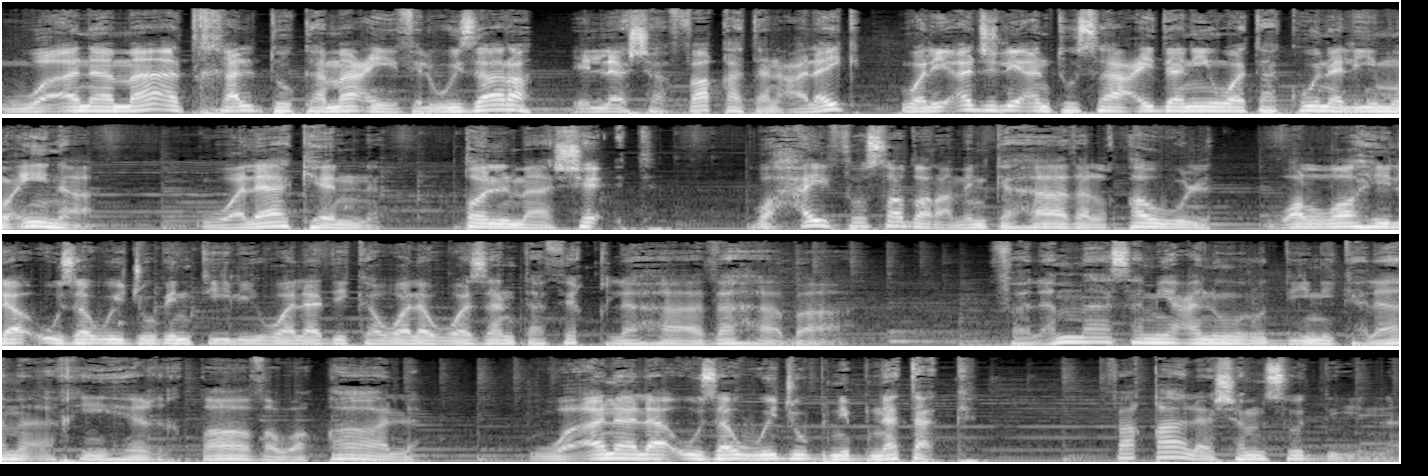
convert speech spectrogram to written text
وأنا ما أدخلتك معي في الوزارة إلا شفقة عليك ولأجل أن تساعدني وتكون لي معينا. ولكن قل ما شئت وحيث صدر منك هذا القول والله لا أزوج بنتي لولدك ولو وزنت ثقلها ذهبا. فلما سمع نور الدين كلام أخيه اغتاظ وقال وأنا لا أزوج ابن ابنتك. فقال شمس الدين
